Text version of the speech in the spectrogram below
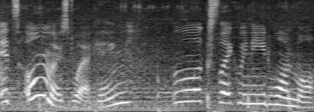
It's almost working. Looks like we need one more.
